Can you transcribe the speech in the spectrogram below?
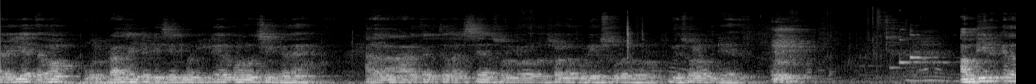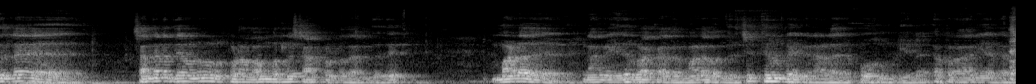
நிறைய தினம் ஒரு ப்ராஜெக்டை டிசைன் பண்ணிக்கிட்டே இருக்கோம்னு வச்சுக்கங்களேன். அதெல்லாம் அடுத்தடுத்து வரிசையாக சொல்ல சொல்லக்கூடிய சூழல் வரும். இது சொல்ல முடியாது. அப்படி இருக்கிறதுல சந்தனத்தேவனும் கூட நவம்பரில் ஸ்டார்ட் பண்ணுறதா இருந்தது. மழை நாங்கள் எதிர்பார்க்காத மழை வந்துருச்சு. திரும்ப எங்களால் போக முடியல. அப்புறம் ஆரியா வேறு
